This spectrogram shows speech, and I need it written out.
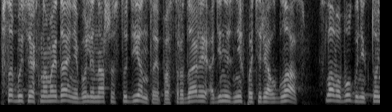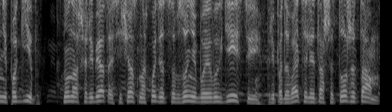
В событиях на Майдане были наши студенты. Пострадали, один из них потерял глаз. Слава богу, никто не погиб. Но наши ребята сейчас находятся в зоне боевых действий. Преподаватели наши тоже там.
